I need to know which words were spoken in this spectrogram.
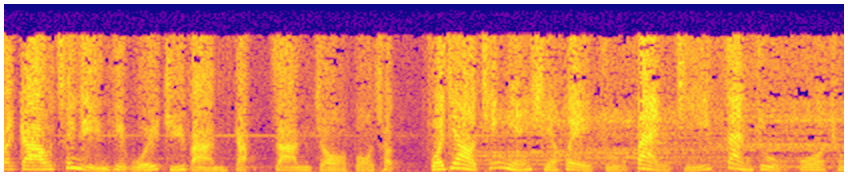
佛教青年協會主辦及贊助播出。佛教青年協會主辦及贊助播出。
